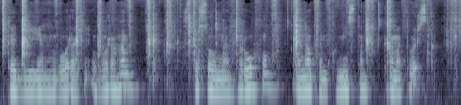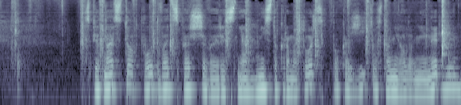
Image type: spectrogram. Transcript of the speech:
та дії ворог, ворога стосовно руху у напрямку міста Краматорськ з 15 по 21 вересня. Місто Краматорськ, покажіть основні головні енергії,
